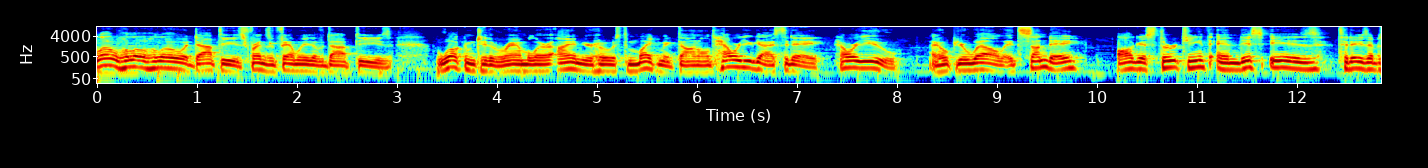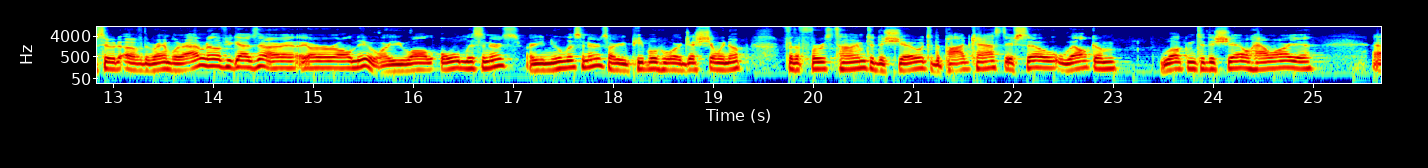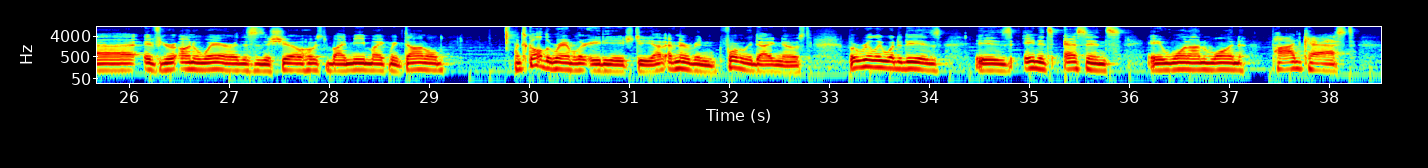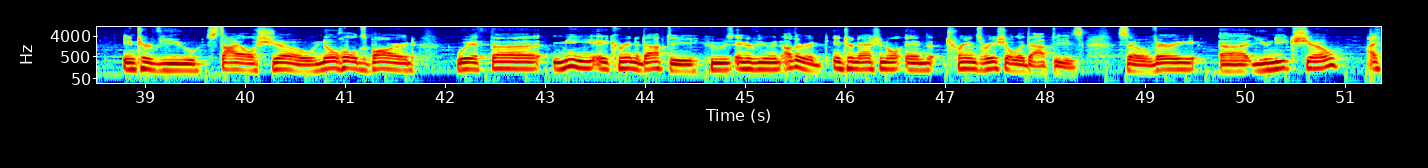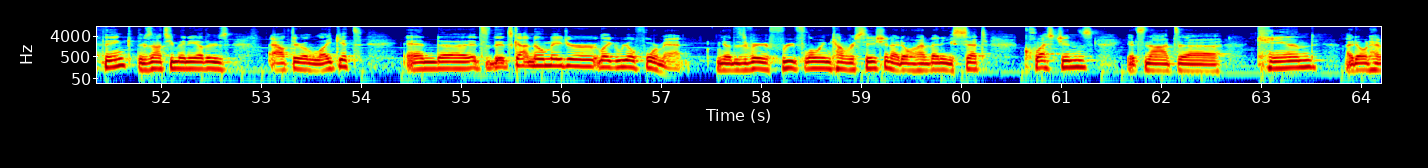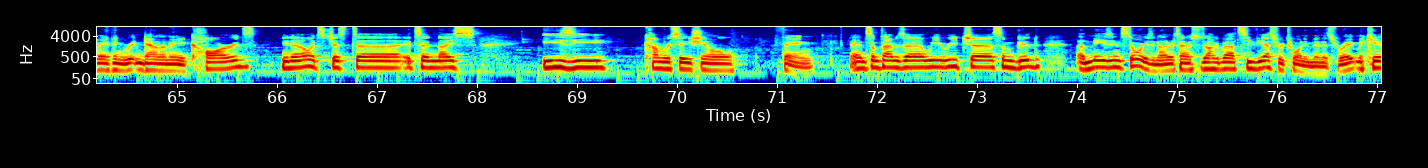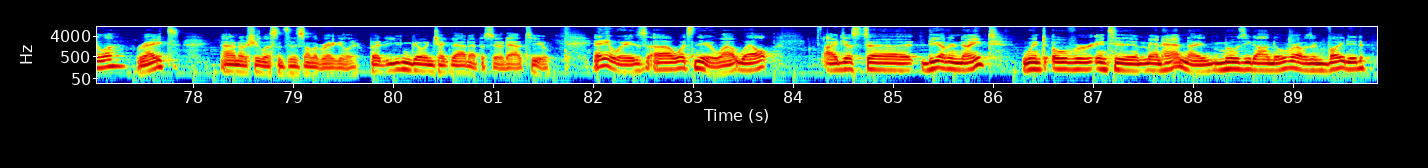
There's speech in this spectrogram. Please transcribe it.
Hello, hello, hello, adoptees, friends and family of adoptees. Welcome to the Rambler. I am your host, Mike McDonald. How are you guys today? How are you? I hope you're well. It's Sunday, August 13th, and this is today's episode of The Rambler. I don't know if you guys are, are all new. Are you all old listeners? Are you new listeners? Are you people who are just showing up for the first time to the show, to the podcast? If so, welcome. Welcome to the show. How are you? Uh, if you're unaware, this is a show hosted by me, Mike McDonald. It's called the Rambler ADHD. I've never been formally diagnosed, but really what it is is in its essence a one-on-one podcast interview style show, no holds barred, with uh, me, a Korean adoptee, who's interviewing other international and transracial adoptees. So very uh, unique show. I think there's not too many others out there like it, and uh, it's it's got no major like real format. You know, there's a very free flowing conversation. I don't have any set questions. It's not uh, canned. I don't have anything written down on any cards. You know, it's just uh, it's a nice, easy conversational thing. And sometimes uh, we reach uh, some good, amazing stories, and other times we talk about CVS for 20 minutes, right, Michaela? Right? I don't know if she listens to this on the regular, but you can go and check that episode out too. Anyways, uh, what's new? Well, well I just uh, the other night went over into Manhattan. I moseyed on over. I was invited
